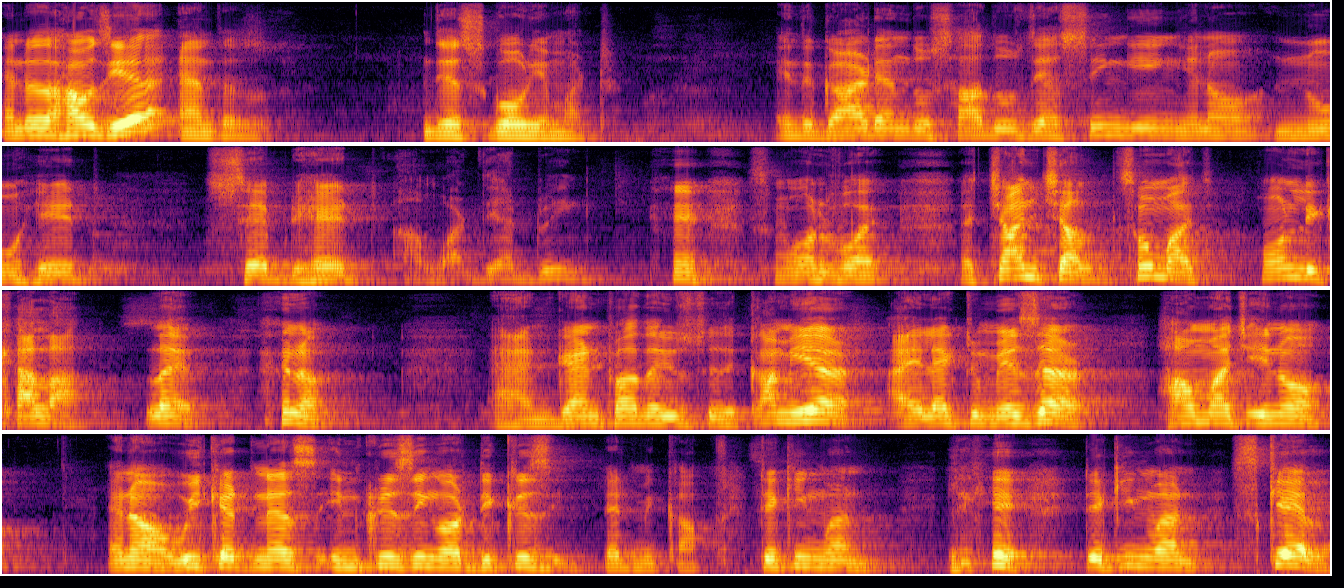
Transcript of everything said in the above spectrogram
and the house here, and this Gauriya. In the garden, those sadhus, they are singing, you know, no head, shaved head. Ah, what they are doing? Small boy, a chanchal, so much, only kala, left, you know. And grandfather used to say, come here, I like to measure how much, you know, you know, wickedness increasing or decreasing. Let me come. Taking one, taking one scale,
